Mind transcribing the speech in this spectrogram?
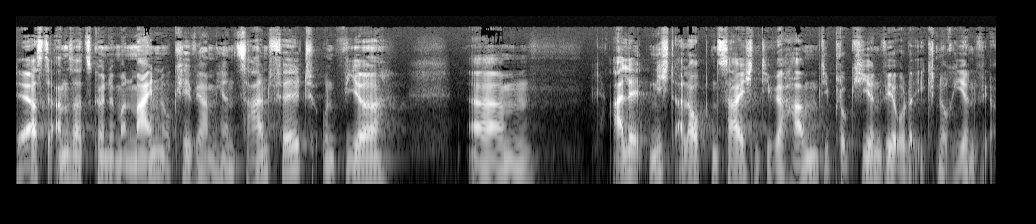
Der erste Ansatz könnte man meinen, okay, wir haben hier ein Zahlenfeld und wir ähm, alle nicht erlaubten Zeichen, die wir haben, die blockieren wir oder ignorieren wir.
